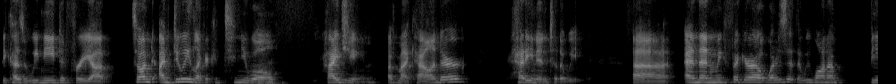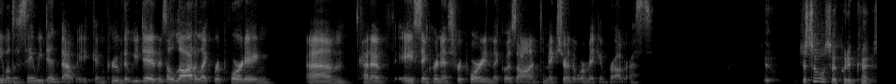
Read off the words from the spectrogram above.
because we need to free up. So I'm, I'm doing like a continual mm-hmm. hygiene of my calendar heading into the week. Uh, and then we figure out what is it that we want to be able to say we did that week and prove that we did. There's a lot of like reporting, um, kind of asynchronous reporting that goes on to make sure that we're making progress just to also put it,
